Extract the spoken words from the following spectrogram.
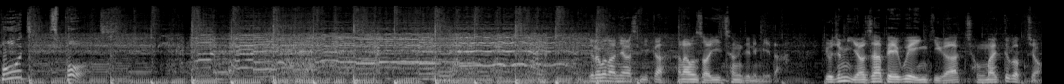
스포츠 스포츠. 여러분 안녕하십니까? 아나운서 이창진입니다. 요즘 여자 배구의 인기가 정말 뜨겁죠.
